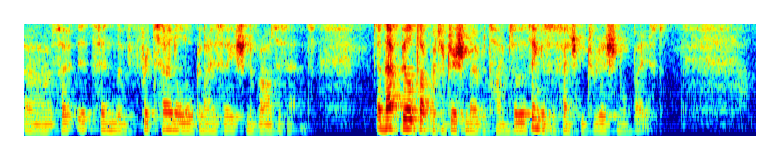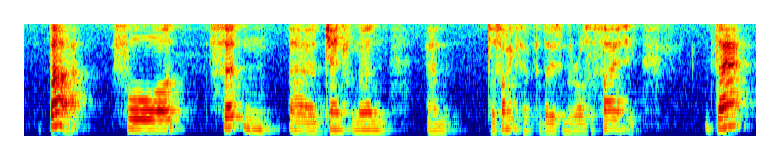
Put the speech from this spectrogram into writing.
Uh, so it's in the fraternal organization of artisans. And that built up a tradition over time. So the thing is essentially traditional based. But for certain uh, gentlemen and to some extent for those in the Royal Society, that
